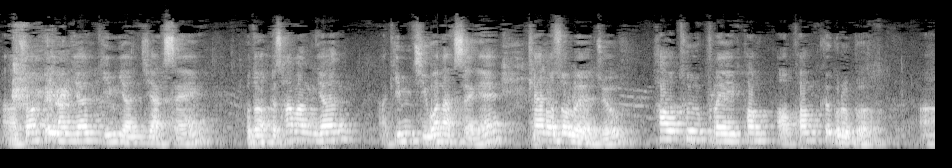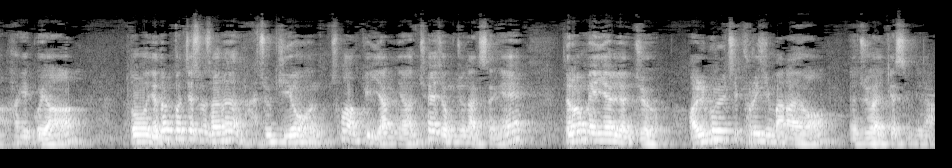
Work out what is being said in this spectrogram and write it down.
아, 중학교 1학년 김연지 학생, 고등학교 3학년 아, 김지원 학생의 피아노 솔로 연주 How to Play Punk, 어, Punk Groove 어, 하겠고요. 또 여덟 번째 순서는 아주 귀여운 초등학교 2학년 최정준 학생의 드럼 메이얼 연주 얼굴 찌푸리지 말아요 연주가 있겠습니다.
